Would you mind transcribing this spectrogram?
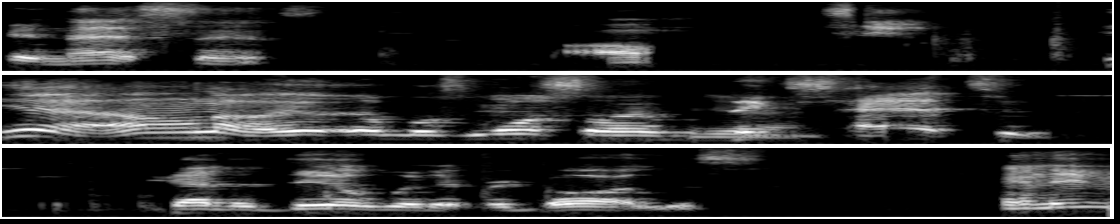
in that sense. Um, yeah, I don't know. It, it was more so it, they Yeah. just had to. You got to deal with it regardless. And even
